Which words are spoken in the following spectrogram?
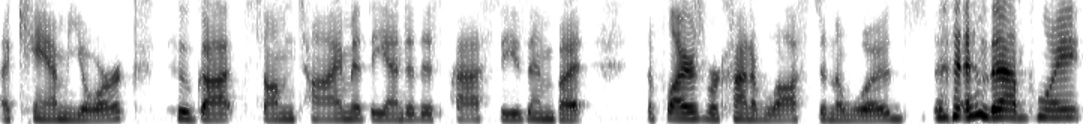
a Cam York, who got some time at the end of this past season, but the Flyers were kind of lost in the woods at that point.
